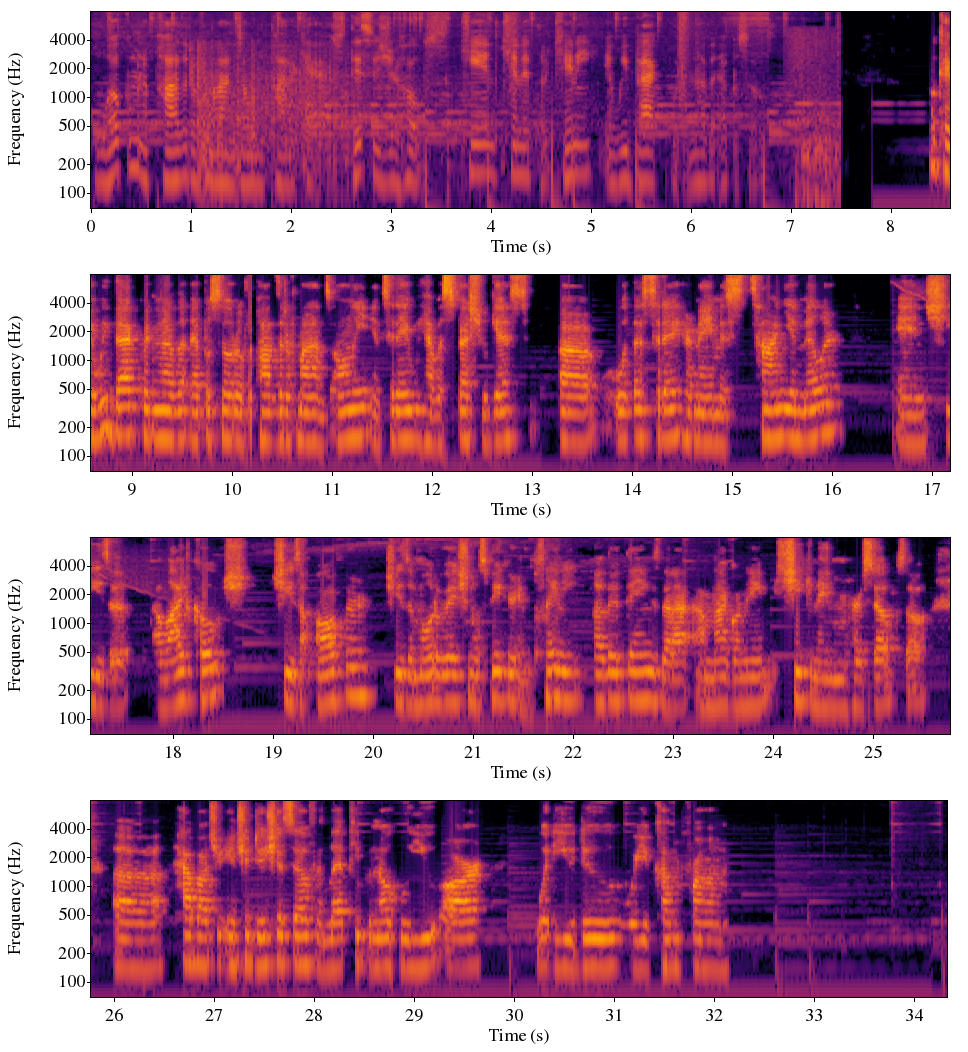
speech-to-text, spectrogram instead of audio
Welcome to Positive Minds Only Podcast. This is your host, Ken Kenneth or Kenny, and we back with another episode. Okay, we back with another episode of Positive Minds Only, and today we have a special guest uh, with us today. Her name is Tanya Miller, and she's a, a life coach. She's an author. She's a motivational speaker, and plenty other things that I, am not going to name. She can name them herself. So, uh, how about you introduce yourself and let people know who you are what do you do? Where you come from?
